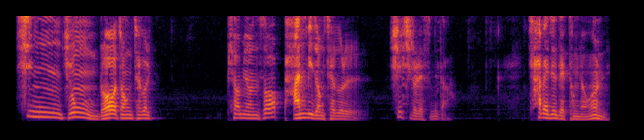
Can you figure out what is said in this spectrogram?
신중러 정책을 펴면서 반미 정책을 실시를 했습니다. 차베즈 대통령은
